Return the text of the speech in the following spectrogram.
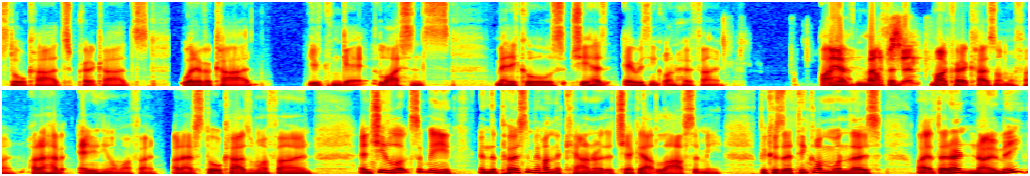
store cards, credit cards, whatever card you can get, license, medicals. She has everything on her phone. I Yeah, have nothing. 100%. My credit card's not my phone. I don't have anything on my phone. I don't have store cards on my phone. And she looks at me, and the person behind the counter at the checkout laughs at me because they think I'm one of those, like, if they don't know me,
